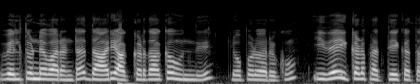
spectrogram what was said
వెళ్తుండేవారంట. దారి అక్కడ దాకా ఉంది లోపల వరకు. ఇదే ఇక్కడ ప్రత్యేకత.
